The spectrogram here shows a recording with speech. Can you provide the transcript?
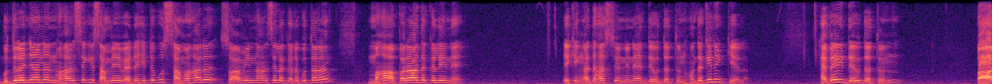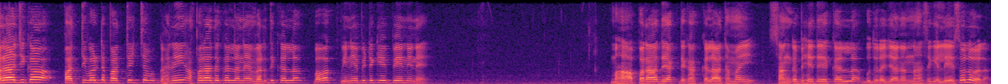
බුදුරජාණන් වහන්සේගේ සමයේ වැඩ හිටපු සමහර ස්වාමින් වහන්සේලා කරපු තරම් මහා අපරාධ කළේ නැහැ. ඒකෙන් අදහස් වෙන්නේ නැහැ දෙව්දතුන් හොඳ කෙනෙක් කියලා. හැබැයි දෙව්දතුන් පරාජිකා පත්ති වලට පත්වෙච්ච ඝනේ අපරාධ කළා නැහැ වර්ධි කළා බවක් විනය පිටකේ පේන්නේ නැහැ. මහා අපරාධයක් දෙකක් කළා තමයි සංඝ බෙහෙදය කළා බුදුරජාණන් වහන්සේගේ ලේසොලවලා.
